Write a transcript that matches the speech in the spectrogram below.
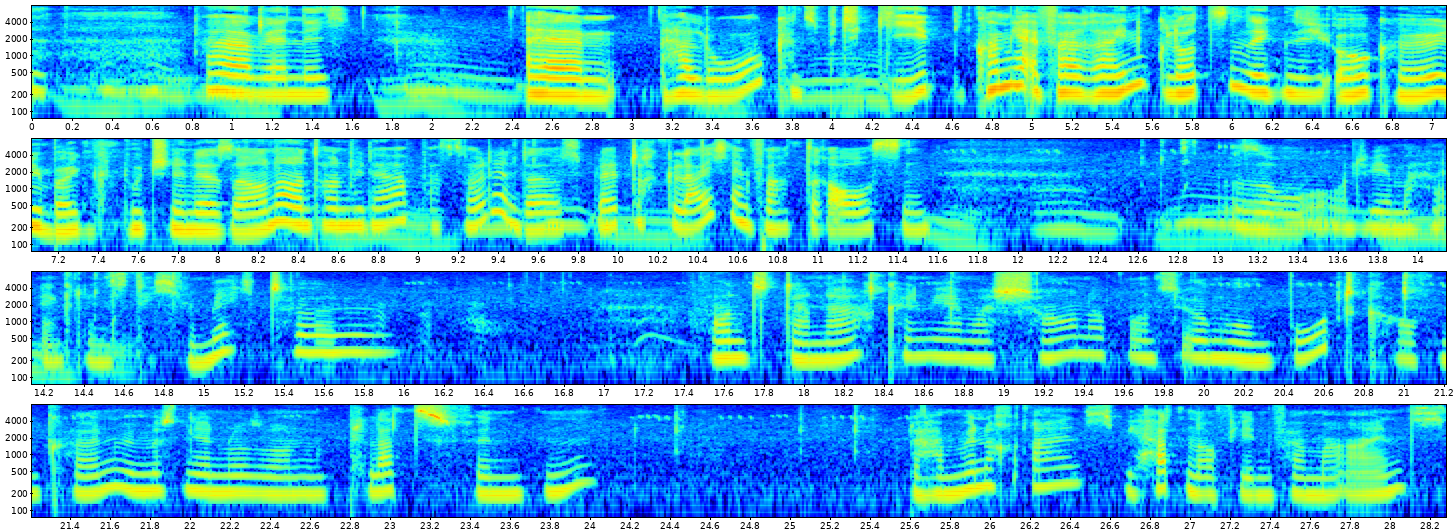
ah, wer nicht. Ähm, hallo, kannst du bitte gehen? Die kommen hier einfach rein, glotzen, denken sich, okay, die beiden knutschen in der Sauna und hauen wieder ab. Was soll denn das? Bleibt doch gleich einfach draußen. So, und wir machen ein kleines Techtelmechtel. Und danach können wir ja mal schauen, ob wir uns irgendwo ein Boot kaufen können. Wir müssen ja nur so einen Platz finden. Da haben wir noch eins. Wir hatten auf jeden Fall mal eins.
